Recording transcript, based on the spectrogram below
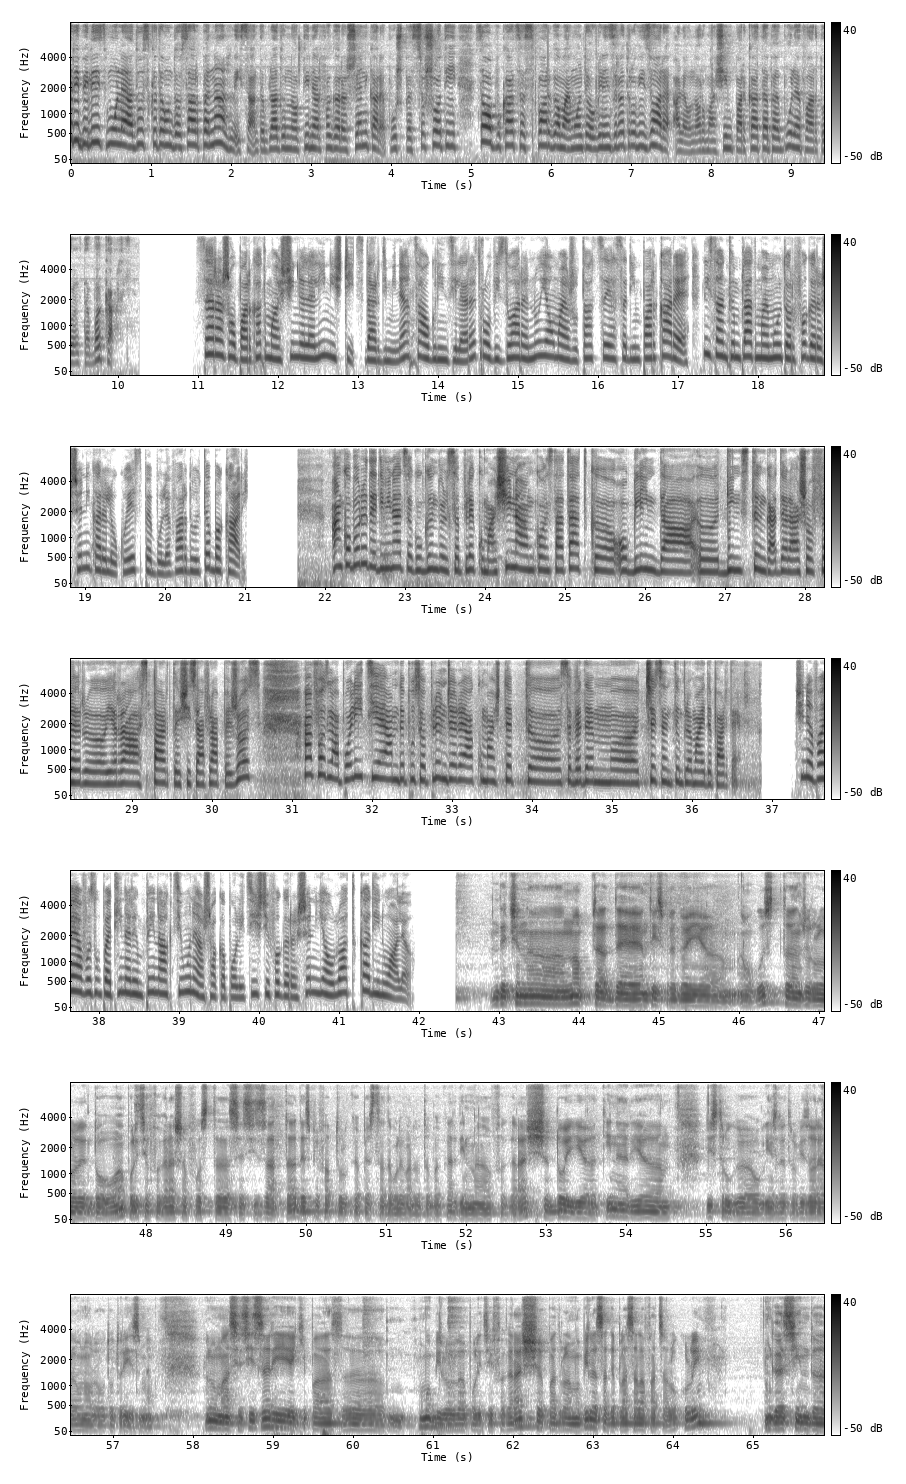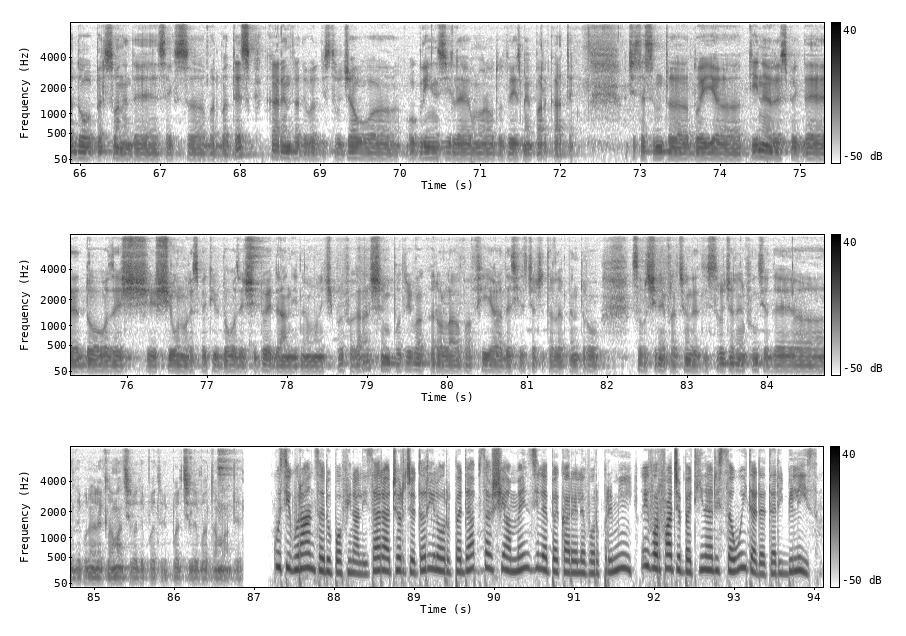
Teribilismul le-a adus câte un dosar penal. Li s-a întâmplat unor tineri făgărășeni care, puși pe șotii, s-au apucat să spargă mai multe oglinzi retrovizoare ale unor mașini parcate pe bulevardul Tăbăcari. Seara și-au parcat mașinile liniștiți, dar dimineața oglinzile retrovizoare nu i-au mai ajutat să iasă din parcare. Li s-a întâmplat mai multor făgărășeni care locuiesc pe bulevardul Tăbăcari. Am coborât de dimineață cu gândul să plec cu mașina, am constatat că oglinda uh, din stânga de la șofer uh, era spartă și se afla pe jos. Am fost la poliție, am depus o plângere, acum aștept uh, să vedem ce se întâmplă mai departe. Cineva i-a văzut pe tineri în plină acțiune, așa că polițiștii făgărășeni i-au luat ca din oală. Deci în uh, noaptea de 1 spre 2 uh, august, în jurul orei 2, Poliția Făgăraș a fost uh, sesizată despre faptul că pe strada Bulevardul Tăbăcar din Făgăraș, doi tineri distrug oglinzile retrovizoare ale unor autoturisme. În urma sesizării, echipa mobilul Poliției Făgăraș, patrula mobilă, s-a deplasat la fața locului, găsind două persoane de sex bărbătesc care într-adevăr distrugeau oglinzile unor autoturisme parcate. Acestea sunt uh, doi uh, tineri, respect de 21, respectiv 22 de ani din municipiul Făgăraș, împotriva cărora va fi uh, deschis cercetările pentru săvârșirea infracțiunii de distrugere în funcție de depunerea reclamațiilor de părțile vătămate. Cu siguranță, după finalizarea cercetărilor, pedepsa și amenziile pe care le vor primi îi vor face pe tineri să uite de teribilism.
